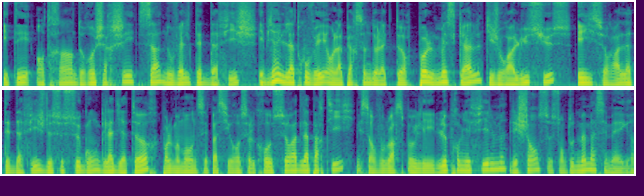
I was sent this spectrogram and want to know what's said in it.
était en train de rechercher sa nouvelle tête d'affiche. Eh bien, il l'a trouvé en la personne de l'acteur Paul Mescal, qui jouera Lucius, et il sera la tête d'affiche de ce second Gladiator. Pour le moment, on ne sait pas si Russell Crowe sera de la partie, mais sans vouloir spoiler le premier film, les chances sont tout de même assez maigres.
